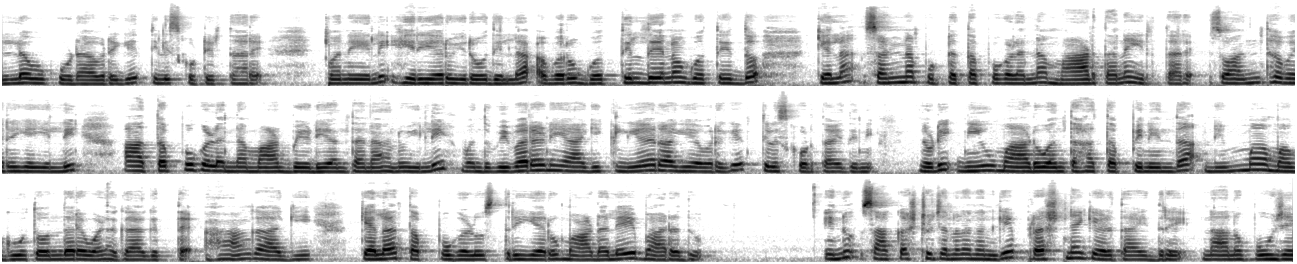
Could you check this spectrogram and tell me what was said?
ಎಲ್ಲವೂ ಕೂಡ ಅವರಿಗೆ ತಿಳಿಸ್ಕೊಟ್ಟಿರ್ತಾರೆ. ಮನೆಯಲ್ಲಿ ಹಿರಿಯರು ಇರೋದಿಲ್ಲ. ಅವರು ಗೊತ್ತಿಲ್ಲದೇನೋ ಗೊತ್ತಿದ್ದೋ ಕೆಲ ಸಣ್ಣ ಪುಟ್ಟ ತಪ್ಪುಗಳನ್ನು ಮಾಡ್ತಾನೆ ಇರ್ತಾರೆ. ಸೊ ಅಂಥವರಿಗೆ ಇಲ್ಲಿ ಆ ತಪ್ಪುಗಳನ್ನು ಮಾಡಬೇಡಿ ಅಂತ ನಾನು ಇಲ್ಲಿ ಒಂದು ವಿವರಣೆಯಾಗಿ ಕ್ಲಿಯರಾಗಿ ಅವರಿಗೆ ತಿಳಿಸ್ಕೊಡ್ತಾ ಇದ್ದೀನಿ. ನೋಡಿ, ನೀವು ಮಾಡುವಂತಹ ತಪ್ಪಿನಿಂದ ನಿಮ್ಮ ಮಗು ತೊಂದರೆ ಒಳಗಾಗುತ್ತೆ. ಹಾಗಾಗಿ ಕೆಲ ತಪ್ಪುಗಳು ಸ್ತ್ರೀಯರು ಮಾಡಲೇಬಾರದು. ಇನ್ನು ಸಾಕಷ್ಟು ಜನ ನನಗೆ ಪ್ರಶ್ನೆ ಕೇಳ್ತಾ ಇದ್ರಿ, ನಾನು ಪೂಜೆ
